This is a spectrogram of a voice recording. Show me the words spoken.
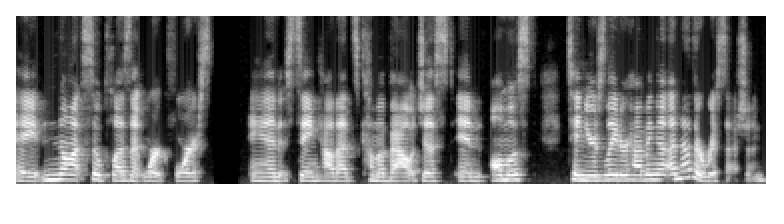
a not so pleasant workforce and seeing how that's come about just in almost 10 years later having a, another recession.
